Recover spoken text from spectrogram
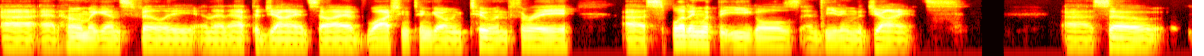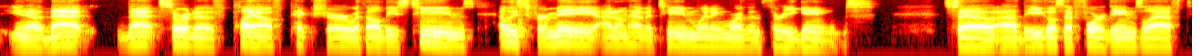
uh, at home against Philly, and then at the Giants. So I have Washington going two and three, uh, splitting with the Eagles and beating the Giants. Uh, so you know that that sort of playoff picture with all these teams at least for me, I don't have a team winning more than three games. So uh, the Eagles have four games left,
